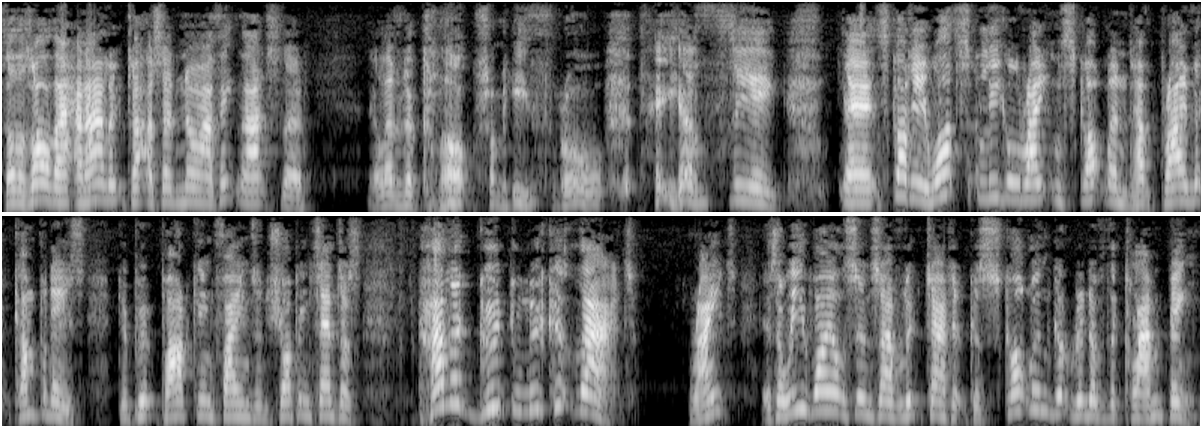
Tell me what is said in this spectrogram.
So there's all that, and I looked at, I said, no, I think that's the 11 o'clock from Heathrow that you're seeing. Uh, Scotty, what's legal right in Scotland? Have private companies to put parking fines in shopping centres? Have a good look at that, right? It's a wee while since I've looked at it because Scotland got rid of the clamping.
